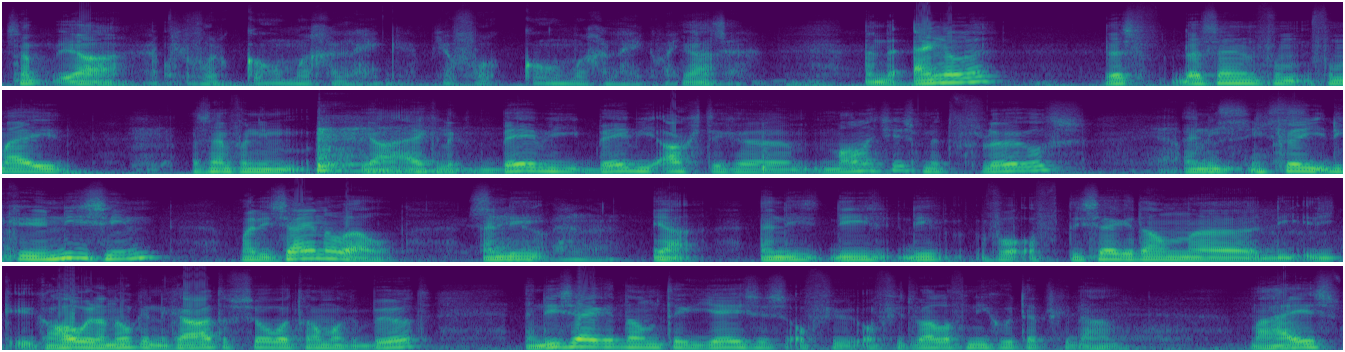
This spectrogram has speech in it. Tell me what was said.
Snap? Ja. Heb je volkomen gelijk. Heb je volkomen gelijk wat Ja. je zegt. En de engelen, dat, dat zijn voor, voor mij, dat zijn van die, ja, eigenlijk baby, babyachtige mannetjes met vleugels. En die, die, kun je, die kun je niet zien, maar die zijn er wel. Zijn en die, er wel, hè? Ja, en die, die, die, of die zeggen dan, eh, die, die, ik hou dan ook in de gaten of zo wat er allemaal gebeurt. En die zeggen dan tegen Jezus of je, of je het wel of niet goed hebt gedaan. Maar hij is,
